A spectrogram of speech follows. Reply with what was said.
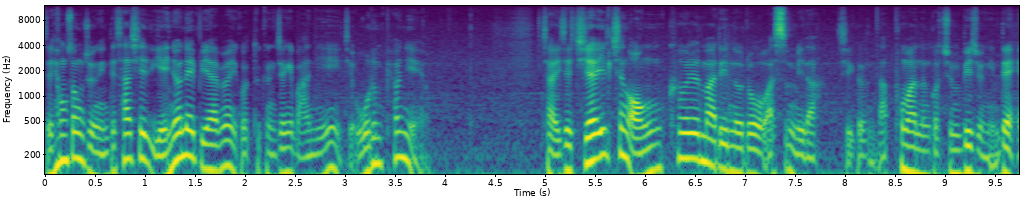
이제 형성 중인데 사실 예년에 비하면 이것도 굉장히 많이 이제 오른 편이에요. 자 이제 지하 1층 엉클 마린으로 왔습니다. 지금 납품하는 거 준비 중인데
